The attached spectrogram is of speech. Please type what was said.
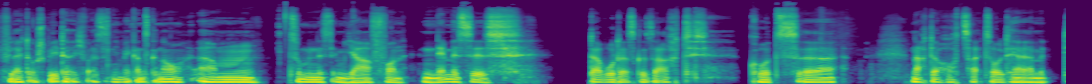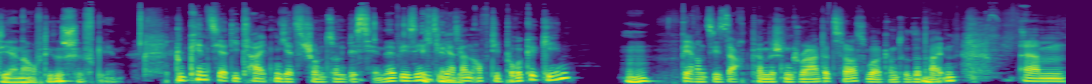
Vielleicht auch später, ich weiß es nicht mehr ganz genau. Ähm, zumindest im Jahr von Nemesis. Da wurde es gesagt, kurz äh, nach der Hochzeit sollte er mit Diana auf dieses Schiff gehen. Du kennst ja die Titan jetzt schon so ein bisschen, ne? Wir sehen Ich sie kenn ja sie. dann auf die Brücke gehen, Mhm. während sie sagt, Permission granted, Sirs, welcome to the Titan. Ähm,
